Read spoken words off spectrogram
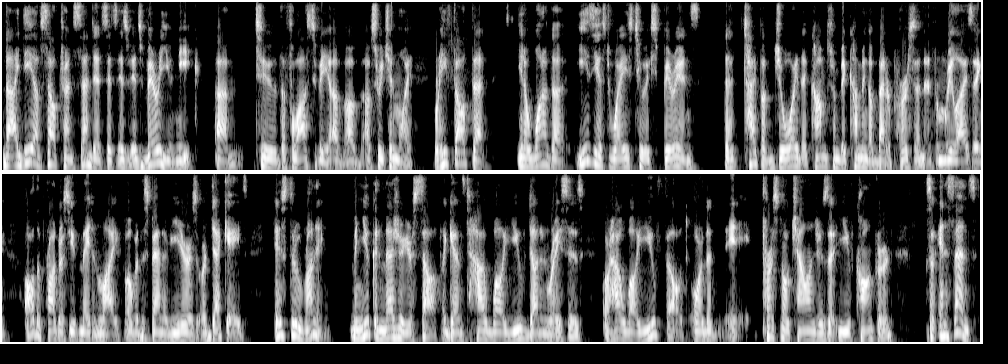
the idea of self transcendence is, is, is very unique um, to the philosophy of, of, of Sri Chinmoy, where he felt that, you know, one of the easiest ways to experience the type of joy that comes from becoming a better person and from realizing all the progress you've made in life over the span of years or decades is through running. I mean, you can measure yourself against how well you've done in races or how well you felt or the eh, personal challenges that you've conquered. So in a sense,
